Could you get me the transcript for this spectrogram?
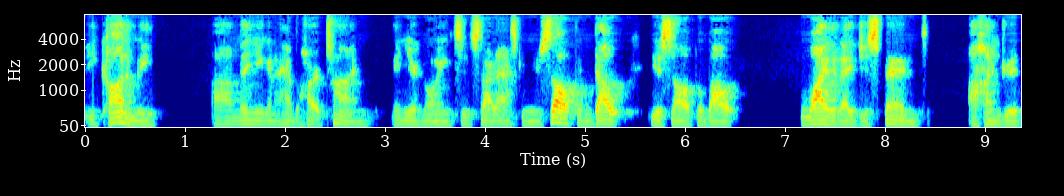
economy, um, then you're going to have a hard time. And you're going to start asking yourself and doubt yourself about why did I just spend a hundred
